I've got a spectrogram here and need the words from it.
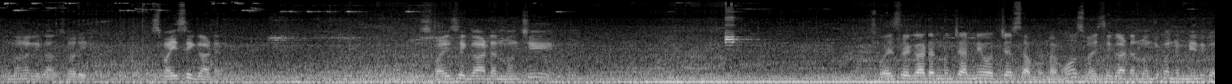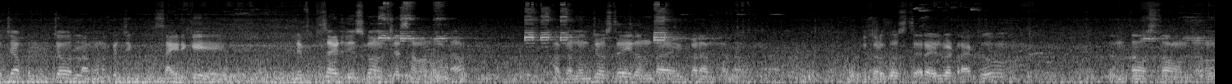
కుందనెల్లి కాదు sorry spicy garden spicy garden నుంచి స్పైసీ గార్డెన్ నుంచి అన్నీ వచ్చేస్తాము మేము. స్పైసీ గార్డెన్ నుంచి కొంచెం మీదకి వచ్చి అప్పుడు బ్రిడ్జ్ ఓవర్ లాగా బ్రిడ్జ్ సైడ్కి లెఫ్ట్ సైడ్ తీసుకొని వచ్చేస్తాం అనమాట అక్కడ నుంచి వస్తే ఇదంతా ఇక్కడ అనమాట ఇక్కడికి వస్తే రైల్వే ట్రాక్ ఇదంతా వస్తూ ఉంటారు.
